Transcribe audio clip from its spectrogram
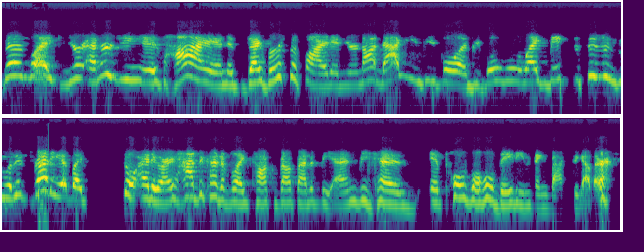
then like your energy is high and it's diversified and you're not nagging people and people will like make decisions when it's ready. And like so anyway, I had to kind of like talk about that at the end because it pulls the whole dating thing back together.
